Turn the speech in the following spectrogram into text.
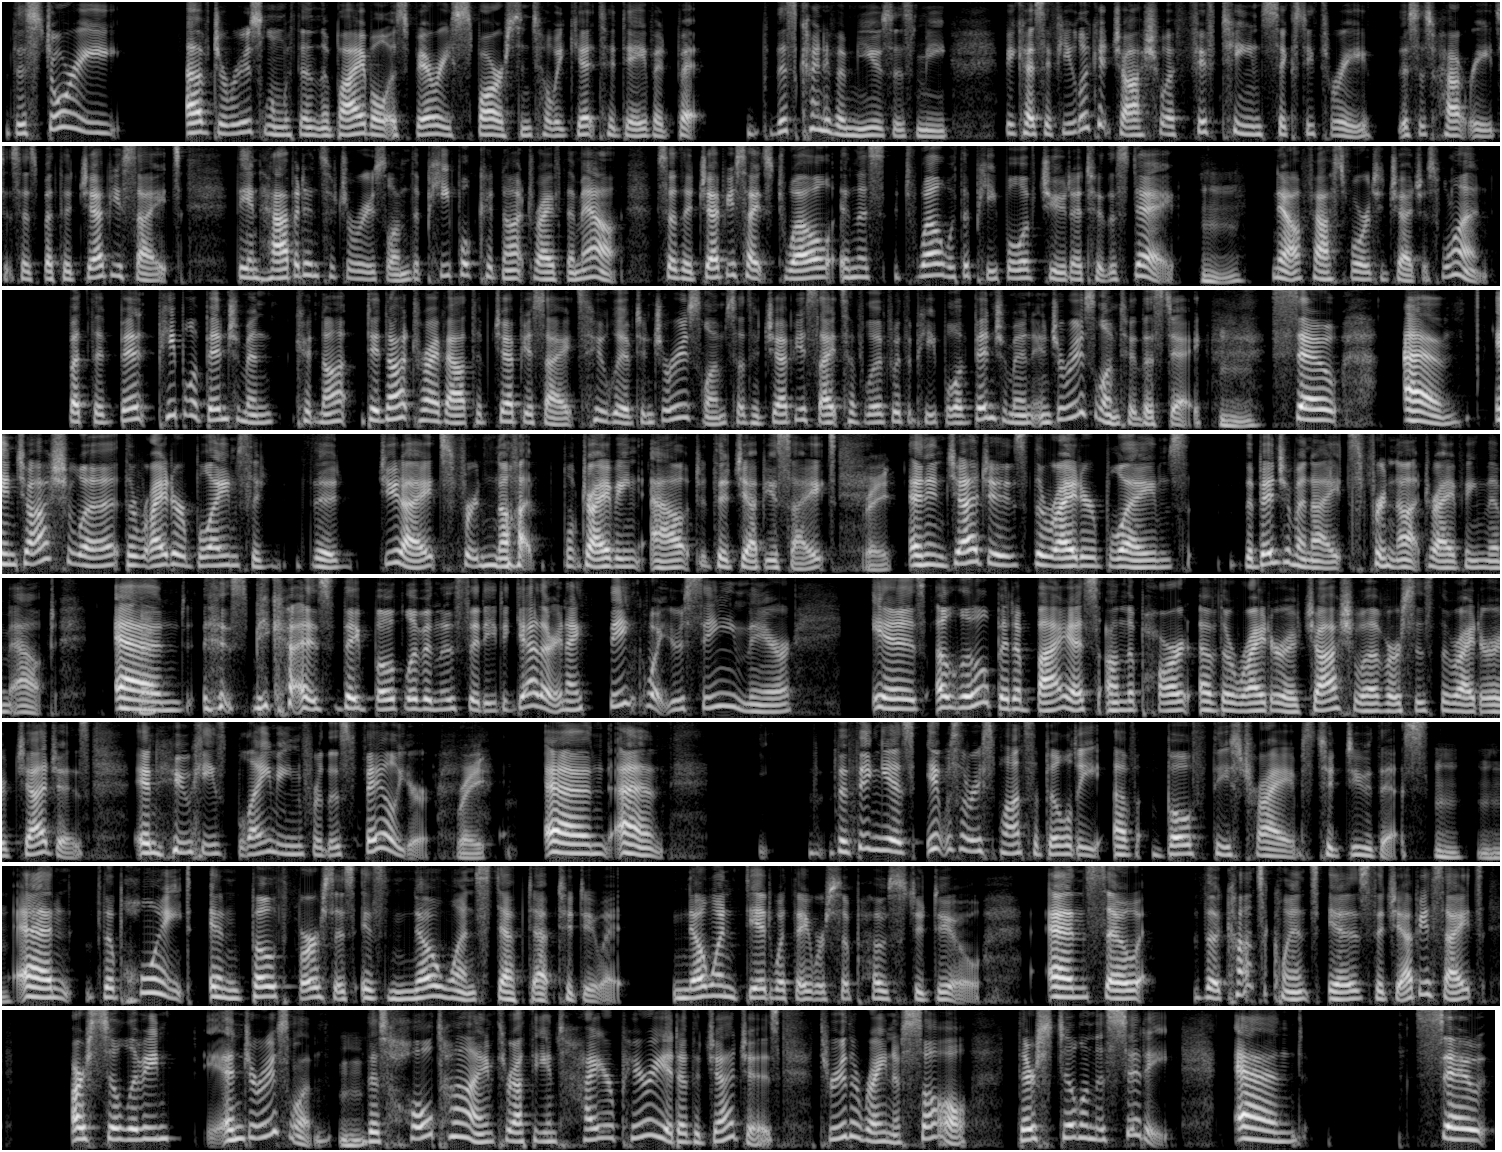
the story of Jerusalem within the Bible is very sparse until we get to David, but this kind of amuses me because if you look at Joshua 15:63, this is how it reads. It says, "But the Jebusites, the inhabitants of Jerusalem, the people could not drive them out. So the Jebusites dwell in this dwell with the people of Judah to this day." Mhm. Now, fast forward to Judges 1. But the ben- people of Benjamin could not did not drive out the Jebusites who lived in Jerusalem. So the Jebusites have lived with the people of Benjamin in Jerusalem to this day. Mhm. So um, in Joshua, the writer blames the the Judites for not driving out the Jebusites, Right. and in Judges, the writer blames the Benjaminites for not driving them out. And it's because they both live in the city together. And I think what you're seeing there is a little bit of bias on the part of the writer of Joshua versus the writer of Judges and who he's blaming for this failure. Right. And um, the thing is, it was the responsibility of both these tribes to do this. Mhm. Mhm. And the point in both verses is no one stepped up to do it. No one did what they were supposed to do. And so the consequence is the Jebusites are still living in Jerusalem. Mhm. This whole time, throughout the entire period of the judges, through the reign of Saul, they're still in the city. And so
